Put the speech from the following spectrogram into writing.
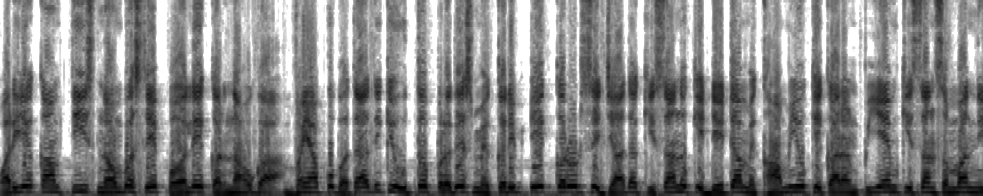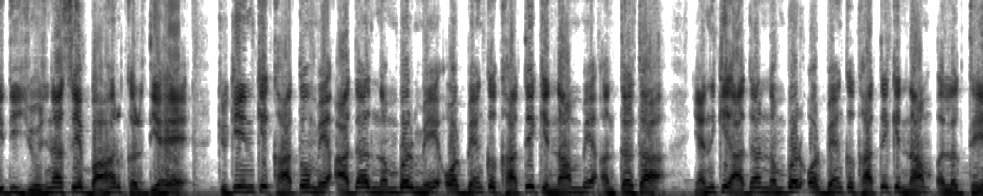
और यह काम 30 नवंबर से पहले करना होगा। वहीं आपको बता दें कि उत्तर प्रदेश में करीब एक करोड़ से ज़्यादा किसानों के डेटा में खामियों के कारण पीएम किसान सम्मान निधि योजना से बाहर कर दिया है, क्योंकि इनके खातों में आधार नंबर में और बैंक खाते के नाम में अंतर था। यानी कि आधार नंबर और बैंक खाते के नाम अलग थे।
